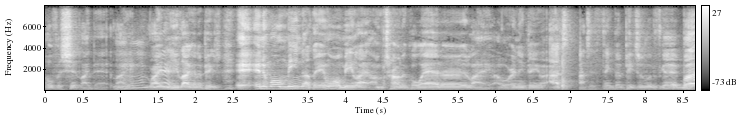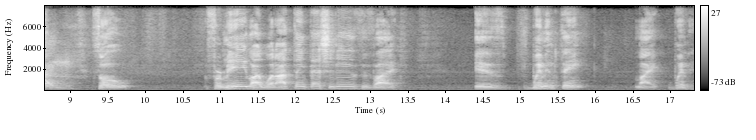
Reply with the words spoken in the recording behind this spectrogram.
over shit like that, like Mm-hmm. like me liking a picture, and, and it won't mean nothing. It won't mean like I'm trying to go at her, like or anything. I I just think the picture looks good. But so for me, like what I think that shit is is like is women think like women.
